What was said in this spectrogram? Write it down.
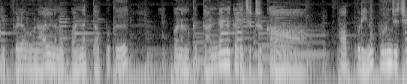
இவ்வளவு நாள் நம்ம பண்ண தப்புக்கு இப்போ நமக்கு தண்டனை கிடைச்சிட்டு இருக்கா அப்படின்னு புரிஞ்சிச்சு.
